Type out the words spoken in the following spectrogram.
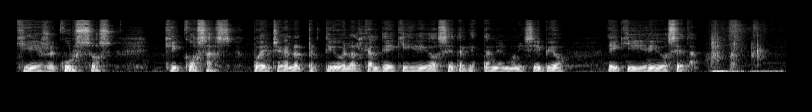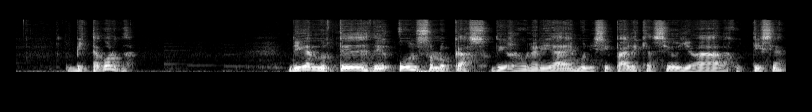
qué recursos, qué cosas puede entregarle al partido el alcalde X, Y o Z que está en el municipio X, Y o Z. Vista gorda. Díganme ustedes de un solo caso de irregularidades municipales que han sido llevadas a la justicia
